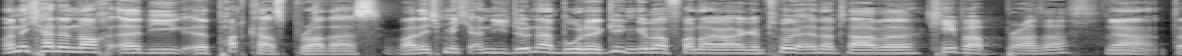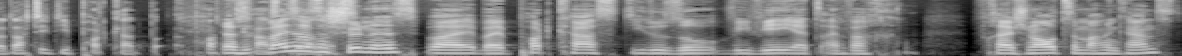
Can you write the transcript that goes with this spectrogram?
Und ich hatte noch äh, die äh, Podcast Brothers, weil ich mich an die Dönerbude gegenüber von eurer Agentur erinnert habe. Kebab Brothers. Ja, da dachte ich die Podcast, Podcast Das, weißt du, was Brothers. das Schöne ist bei, bei Podcasts, die du so wie wir jetzt einfach frei Schnauze machen kannst?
